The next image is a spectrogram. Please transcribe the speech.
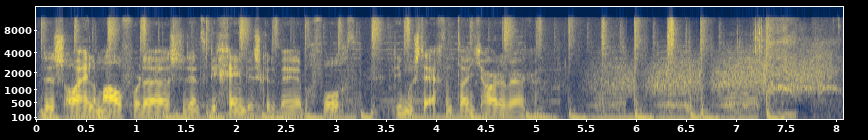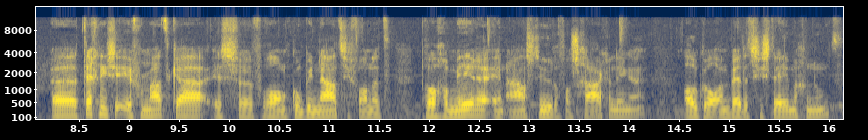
Dus al helemaal voor de studenten die geen wiskunde B hebben gevolgd. Die moesten echt een tandje harder werken. Uh, technische informatica is uh, vooral een combinatie van het programmeren en aansturen van schakelingen, ook wel embedded systemen genoemd.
